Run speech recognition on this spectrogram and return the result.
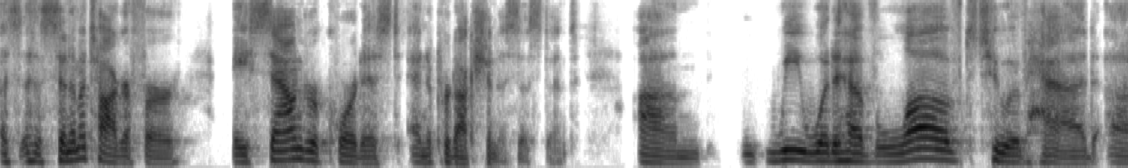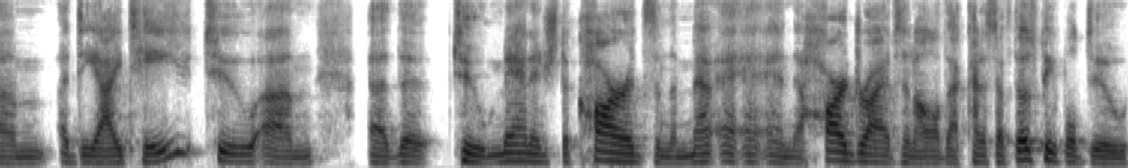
a, cinematographer a sound recordist and a production assistant. Um we would have loved to have had um, a DIT to um, uh, the to manage the cards and the and the hard drives and all of that kind of stuff. Those people do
